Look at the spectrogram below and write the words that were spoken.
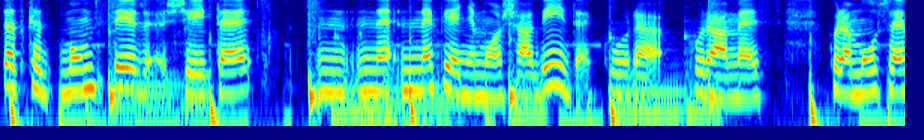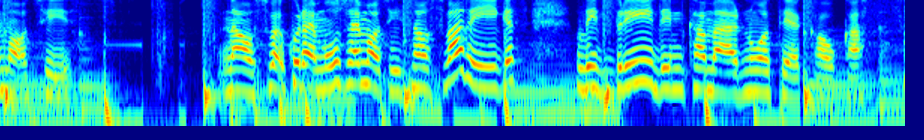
tad, kad mums ir šī ne, nepieņemošā vide, kura, kurā, mēs, kurā mūsu emocijas nav, kurai mūsu emocijas nav svarīgas, līdz brīdim, kamēr notiek kaut kas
